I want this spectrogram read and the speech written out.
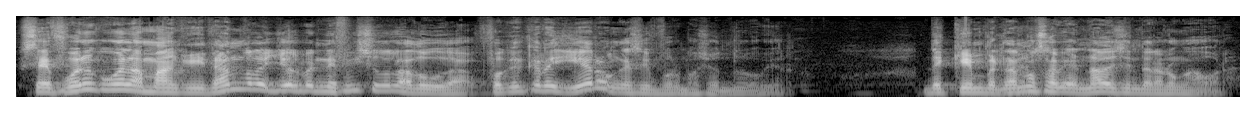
se fueron con la manga y dándole yo el beneficio de la duda, fue que creyeron esa información del gobierno, de que en verdad no sabían nada y se enteraron ahora.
